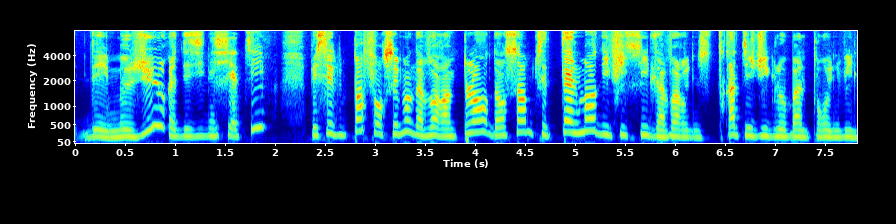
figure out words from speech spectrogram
des mesures et des initiatives, mais c'est pas forcément d'avoir un plan d'ensemble. C'est tellement difficile d'avoir une stratégie globale pour une ville.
